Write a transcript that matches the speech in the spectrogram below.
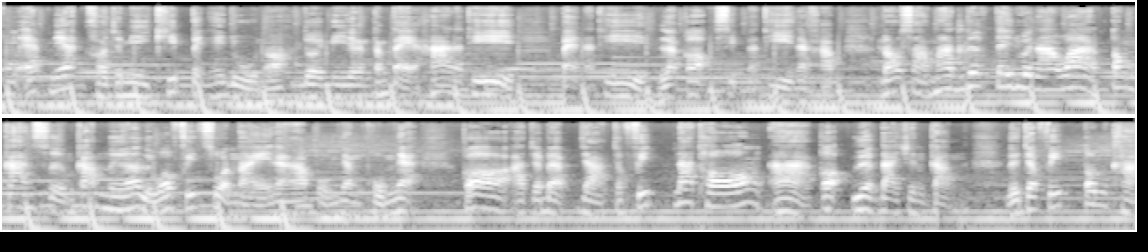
ของแอปเนี้ยเขาจะมีคลิปเป็นให้ดูเนาะโดยมีกันตั้งแต่ 5 นาที 8 นาที แล้วก็ 10 นาทีนะครับเราสามารถเลือกได้ด้วยนะว่าต้องการเสริมกล้ามเนื้อหรือว่าฟิตส่วนไหนนะครับผมอย่างผมเนี่ย ก็อาจจะแบบอยากจะฟิตหน้าท้องอ่าก็เลือกได้เช่นกัน หรือจะฟิตต้นขา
